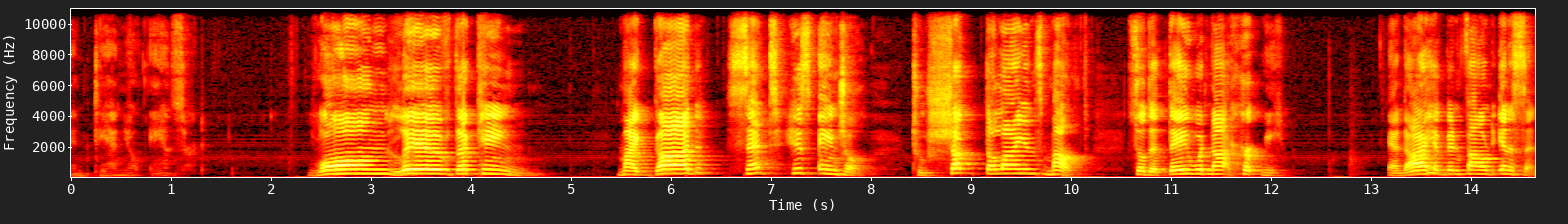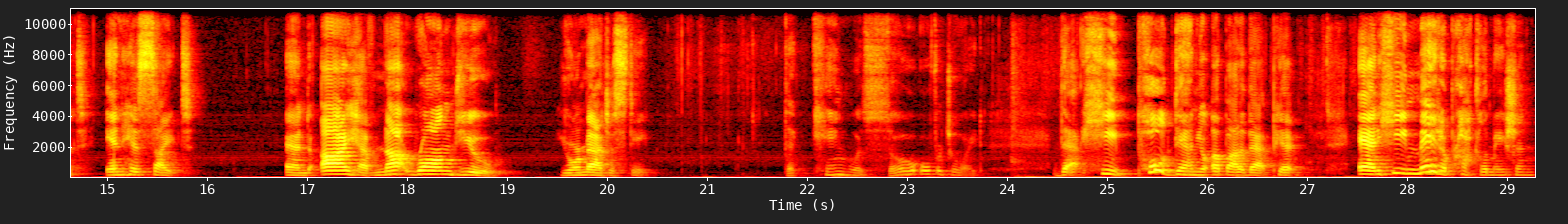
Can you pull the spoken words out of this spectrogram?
And Daniel Long live the king! My God sent his angel to shut the lion's mouth so that they would not hurt me. And I have been found innocent in his sight. And I have not wronged you, your majesty. The king was so overjoyed that he pulled Daniel up out of that pit and he made a proclamation.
